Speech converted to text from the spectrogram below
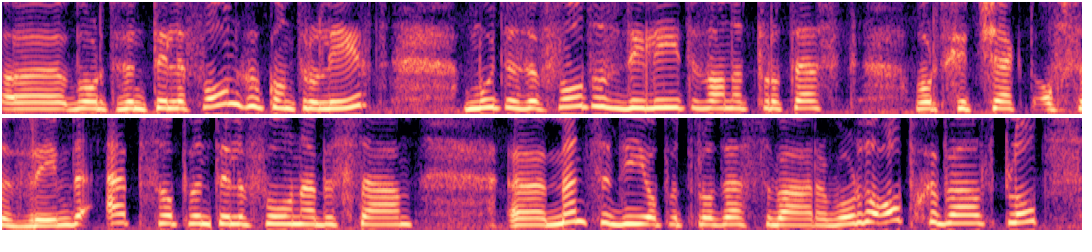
uh, wordt hun telefoon gecontroleerd. Moeten ze foto's deleten van het protest, wordt gecheckt of ze vreemde apps op hun telefoon hebben staan. Uh, mensen die op het protest waren, worden opgebeld plots.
